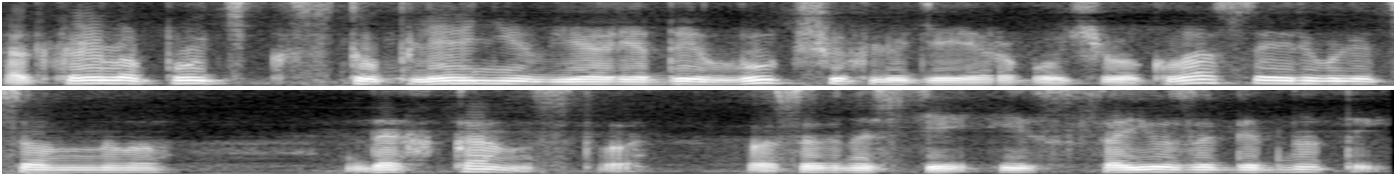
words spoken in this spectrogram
открыло путь к вступлению в ее ряды лучших людей рабочего класса и революционного дехканства, в особенности из Союза бедноты.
